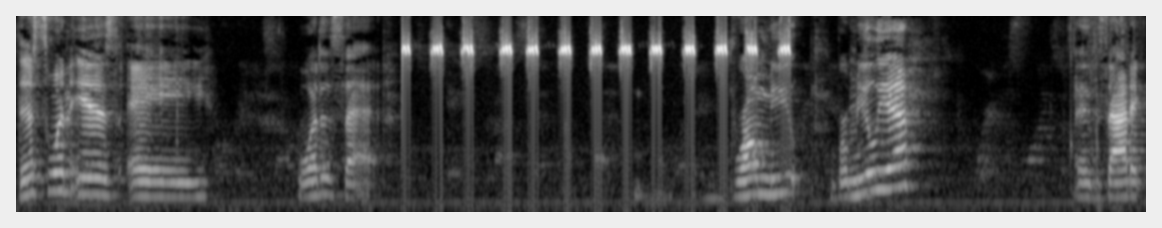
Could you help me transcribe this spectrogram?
This one is a, what is that? Bromelia exotic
